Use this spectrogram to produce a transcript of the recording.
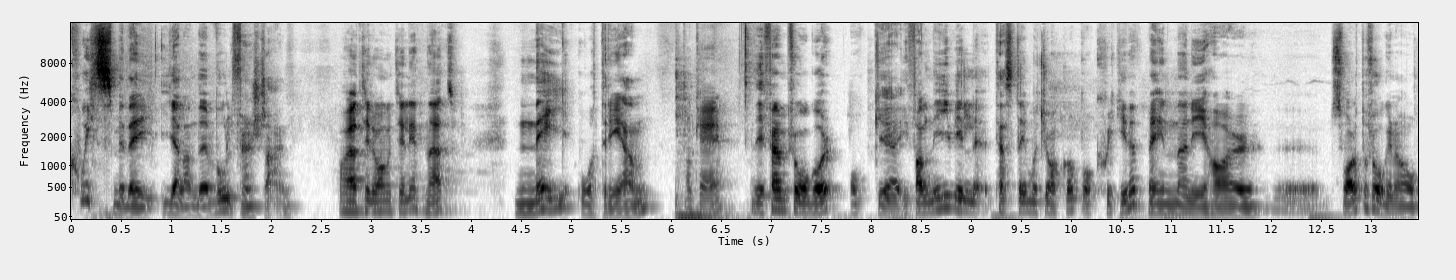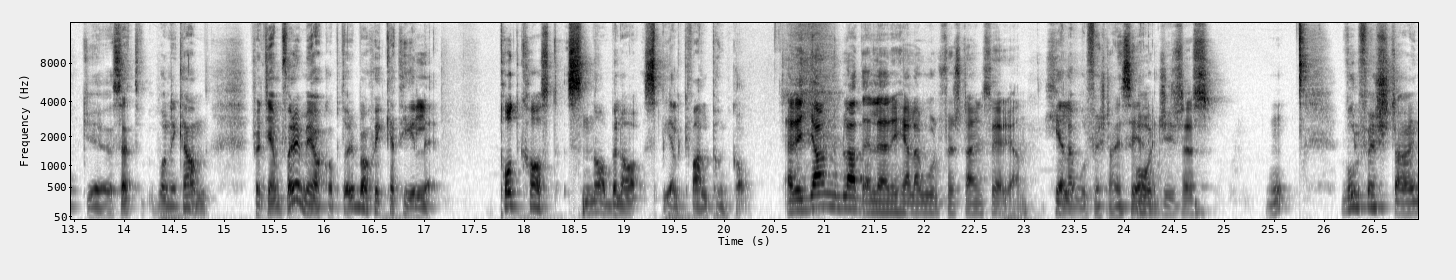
quiz med dig gällande Wolfenstein. Har jag tillgång till internet? Nej, återigen. Okej. Det är fem frågor och eh, ifall ni vill testa emot Jakob och skicka in ett mejl när ni har eh, svarat på frågorna och eh, sett vad ni kan för att jämföra er med Jakob, då är det bara att skicka till podcast spelkvall.com. Är det Youngblood eller är det hela Wolfenstein-serien? Hela Wolfenstein-serien. Åh Jesus. Wolfenstein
